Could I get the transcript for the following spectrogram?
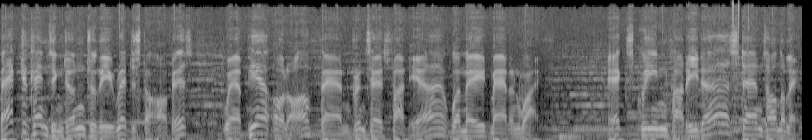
Back to Kensington to the register office, where Pierre Orloff and Princess Fadia were made man and wife. Ex-Queen Farida stands on the left.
